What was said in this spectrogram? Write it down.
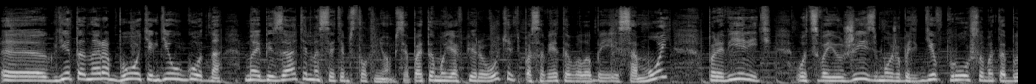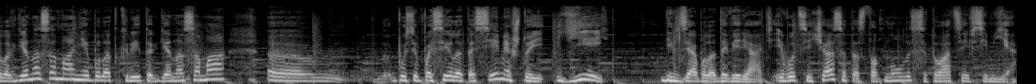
э, где-то на работе, где угодно, мы обязательно с этим столкнемся. Поэтому я в первую очередь посоветовала бы ей самой проверить вот свою жизнь, может быть, где в прошлом это было, где она сама не была открыта, где она сама, э, допустим, посеяла это семя, что и- ей нельзя было доверять. И вот сейчас это столкнулось с ситуацией в семье.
